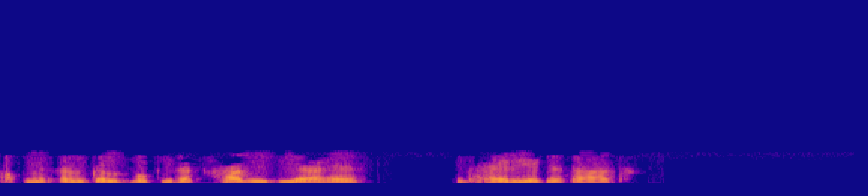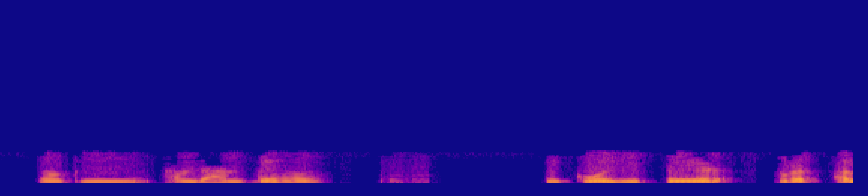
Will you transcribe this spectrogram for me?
अपने संकल्पों की रक्षा भी किया है धैर्य के साथ, क्योंकि हम जानते हैं कि कोई भी पेड़ तुरंत फल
